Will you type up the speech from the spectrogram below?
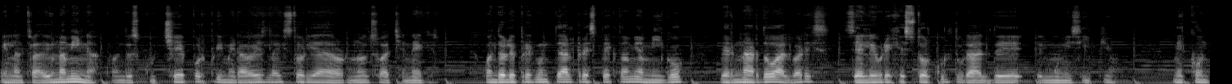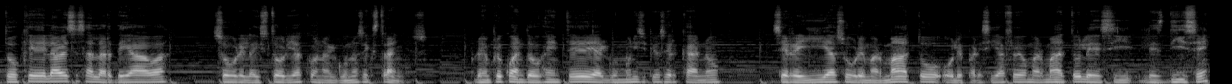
en la entrada de una mina cuando escuché por primera vez la historia de Arnold Schwarzenegger. Cuando le pregunté al respecto a mi amigo Bernardo Álvarez, célebre gestor cultural del municipio, me contó que él a veces alardeaba sobre la historia con algunos extraños. Por ejemplo, cuando gente de algún municipio cercano se reía sobre Marmato o le parecía feo Marmato, les, les dice,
